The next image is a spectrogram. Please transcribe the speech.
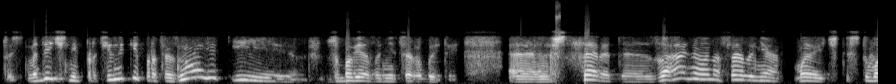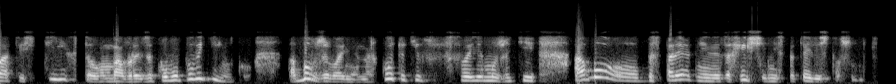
Тобто медичні працівники про це знають і зобов'язані це робити. Е, Серед загального населення мають тестуватись ті, хто мав ризикову поведінку, або вживання наркотиків в своєму житті, або безпорядні незахищені статеві стосунки.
